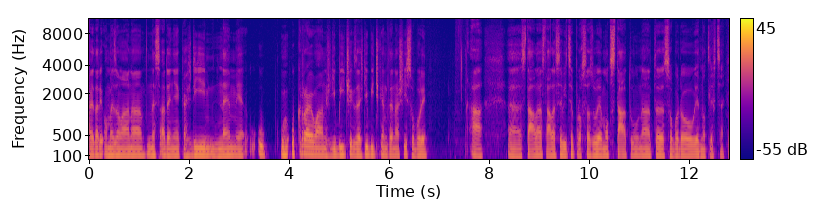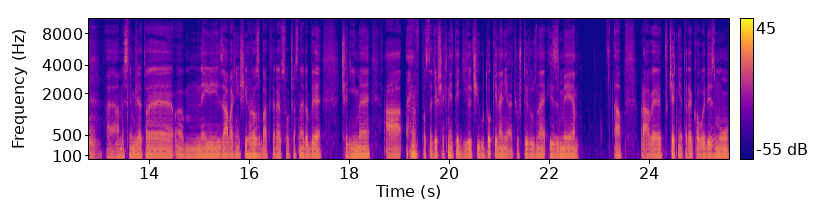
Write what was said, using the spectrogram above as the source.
je tady omezována dnes a denně, každým dnem je u, u, ukrajován ždibíček za ždibíčkem té naší svobody a e, stále a stále se více prosazuje moc státu nad svobodou jednotlivce. Hmm. A já myslím, že to je nejzávažnější hrozba, které v současné době čelíme a v podstatě všechny ty dílčí útoky na ně, ať už ty různé izmy a a právě včetně tedy covidismu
